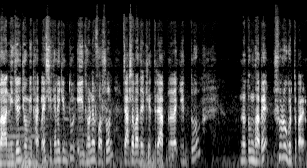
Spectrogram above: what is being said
বা নিজের জমি থাকলে সেখানে কিন্তু এই ধরনের ফসল চাষাবাদের ক্ষেত্রে আপনারা কিন্তু নতুনভাবে শুরু করতে পারেন।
